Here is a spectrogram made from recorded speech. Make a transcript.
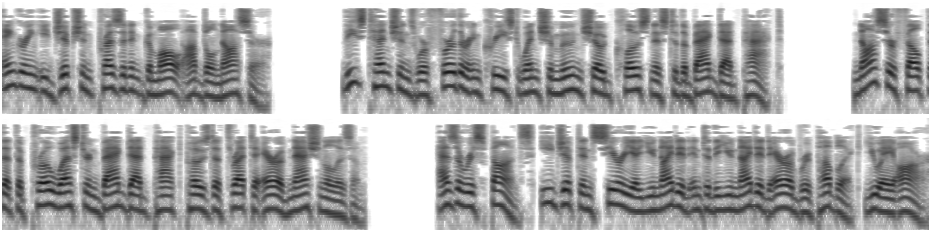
angering Egyptian President Gamal Abdel Nasser. These tensions were further increased when Chamoun showed closeness to the Baghdad Pact. Nasser felt that the pro-Western Baghdad Pact posed a threat to Arab nationalism. As a response, Egypt and Syria united into the United Arab Republic UAR.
